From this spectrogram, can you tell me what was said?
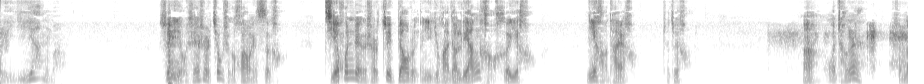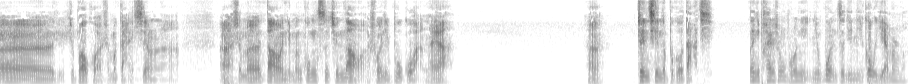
理一样嘛。所以有些事儿就是个换位思考。结婚这个事儿最标准的一句话叫“两好合一好”，你好他也好，这最好的。啊，我承认，什么就包括什么感性啊，啊，什么到你们公司去闹啊，说你不管了呀，啊，真心的不够大气，那你拍着胸脯，你你问自己，你够爷们儿吗？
